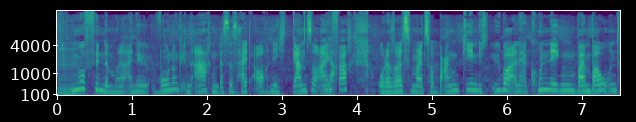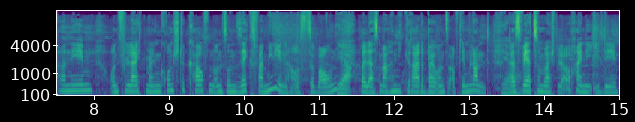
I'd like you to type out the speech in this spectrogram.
Mhm. Nur finde mal eine Wohnung in Aachen. Das ist halt auch nicht ganz so einfach. Ja. Oder sollst du mal zur Bank gehen, dich überall erkundigen beim Bauunternehmen und vielleicht mal ein Grundstück kaufen und so ein Sechsfamilienhaus zu bauen, ja. weil das machen die gerade bei uns auf dem Land. Ja. Das wäre zum Beispiel auch eine Idee.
